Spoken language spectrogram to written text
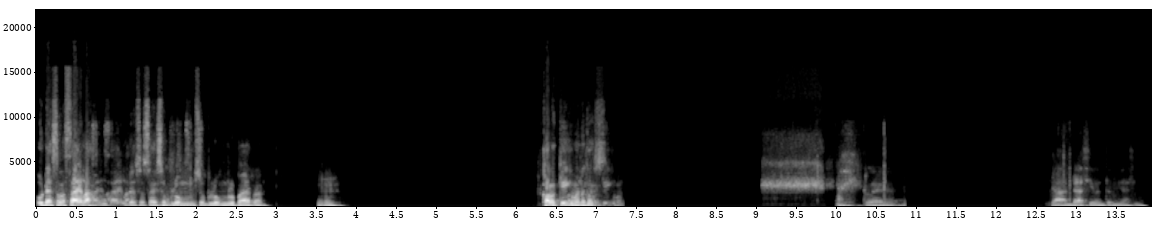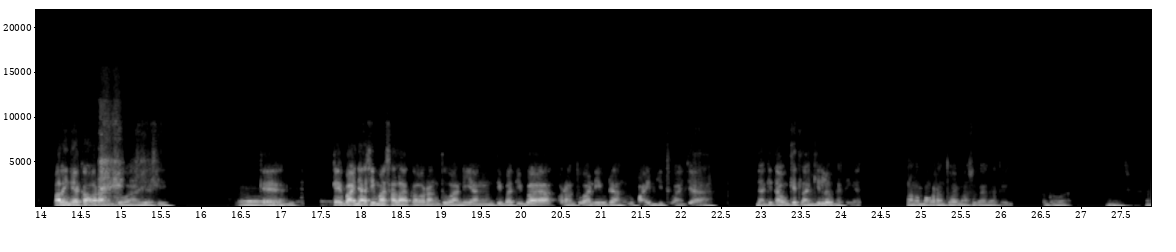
udah selesai lah Bu. udah selesai sebelum sebelum lebaran Mm. kalau Ki gimana guys Kle- Ya ada sih untungnya sih. Paling ya ke orang tua ya sih. Oh, Kayak- gitu. Kayak banyak sih masalah ke orang tua nih yang tiba-tiba orang tua nih udah lupain gitu aja. Nggak kita ungkit lagi loh, ngerti nggak? Kalau ngomong orang tua emang suka kayak gitu. Ke bawah. Hmm, susah.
